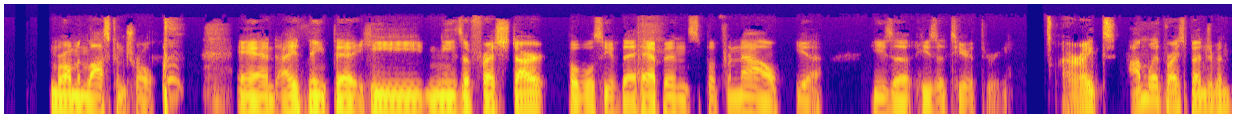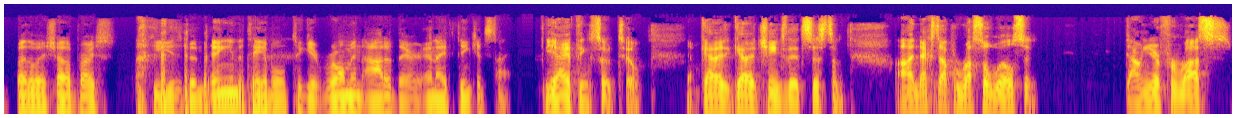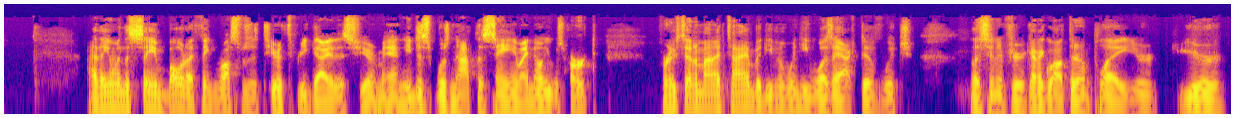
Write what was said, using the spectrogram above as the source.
Roman lost control. and I think that he needs a fresh start, but we'll see if that happens. But for now, yeah, he's a he's a tier three. All right. I'm with Bryce Benjamin, by the way. Shout out Bryce. He has been banging the table to get Roman out of there, and I think it's time. Yeah, I think so too. Yeah. Gotta gotta change that system. Uh, next up, Russell Wilson. Down year for Russ. I think I'm in the same boat. I think Russ was a tier three guy this year, man. He just was not the same. I know he was hurt for an extended amount of time, but even when he was active, which listen, if you're gonna go out there and play, you're you're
